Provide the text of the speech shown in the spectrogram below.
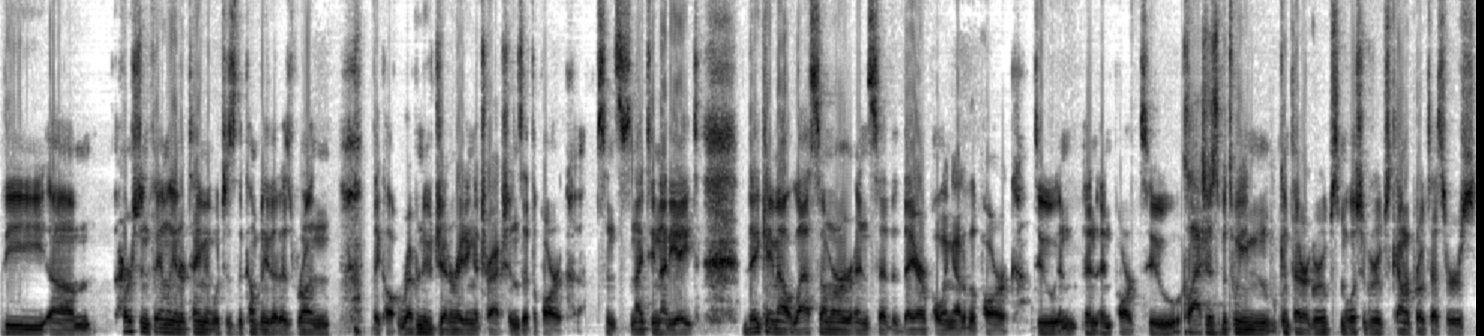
The um, Herschend Family Entertainment, which is the company that has run, they call it revenue generating attractions at the park since 1998. They came out last summer and said that they are pulling out of the park due in, in, in part to clashes between Confederate groups, militia groups, counter protesters,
